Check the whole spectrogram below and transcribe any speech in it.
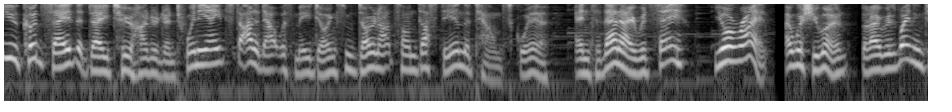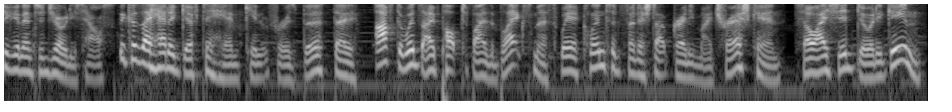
You could say that day 228 started out with me doing some donuts on Dusty in the town square. And to that I would say, you're right. I wish you weren't, but I was waiting to get into Jodi's house because I had a gift to hand Kent for his birthday. Afterwards, I popped by the blacksmith where Clint had finished upgrading my trash can, so I said do it again.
